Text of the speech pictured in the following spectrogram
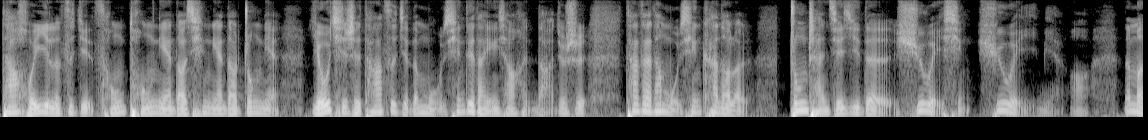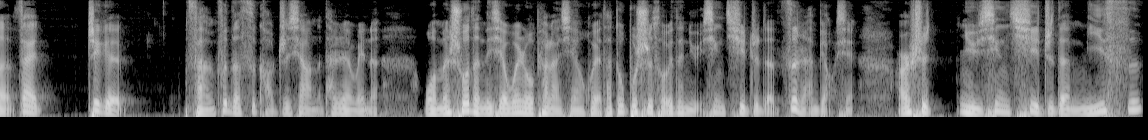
他回忆了自己从童年到青年到中年，尤其是他自己的母亲对他影响很大，就是他在他母亲看到了中产阶级的虚伪性、虚伪一面啊。那么在这个反复的思考之下呢，他认为呢，我们说的那些温柔、漂亮、贤惠，它都不是所谓的女性气质的自然表现，而是女性气质的迷思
